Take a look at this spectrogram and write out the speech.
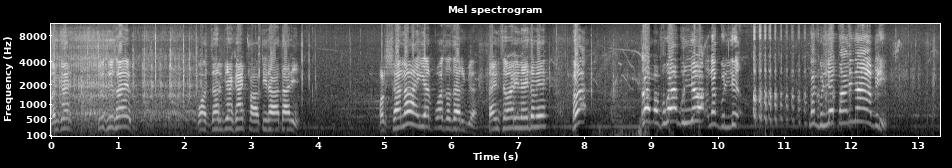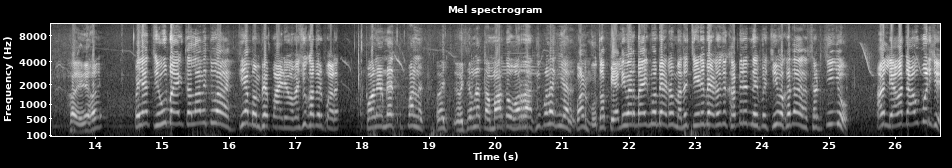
બંધ શું થયું સાહેબ? પાંચ હજાર રૂપિયા ગાંઠ પાવતી રહ્યા તારી. પણ શાના યાર પાંચ હજાર રૂપિયા? ત્રણ સવારી નહીં તમે? હા? અને બફુગા ગુલ્યો ના ગુલ્લે પાણી ના આપડી. હે હે પછી જેવું બાઈક ચલાવે તું ત્યાં બંફે પાડ્યો. હવે શું ખબર પડે? પણ એમને પણ એમને તમારે તો વર રાખવી પડે કે યાર? પણ હું તો પહેલી વાર બાઈકમાં બેઠો મને ચીડે બેઠો છે ખબર જ નહીં. પછી વખત આ સટચી ગયો. હવે લેવા જવું પડશે.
